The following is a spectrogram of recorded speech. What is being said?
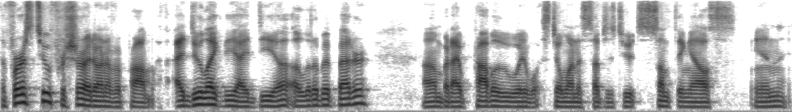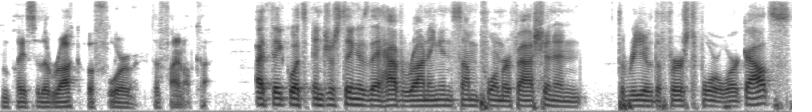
the first two for sure, I don't have a problem with. I do like the idea a little bit better, um, but I probably would still want to substitute something else in in place of the ruck before the final cut. I think what's interesting is they have running in some form or fashion in three of the first four workouts,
